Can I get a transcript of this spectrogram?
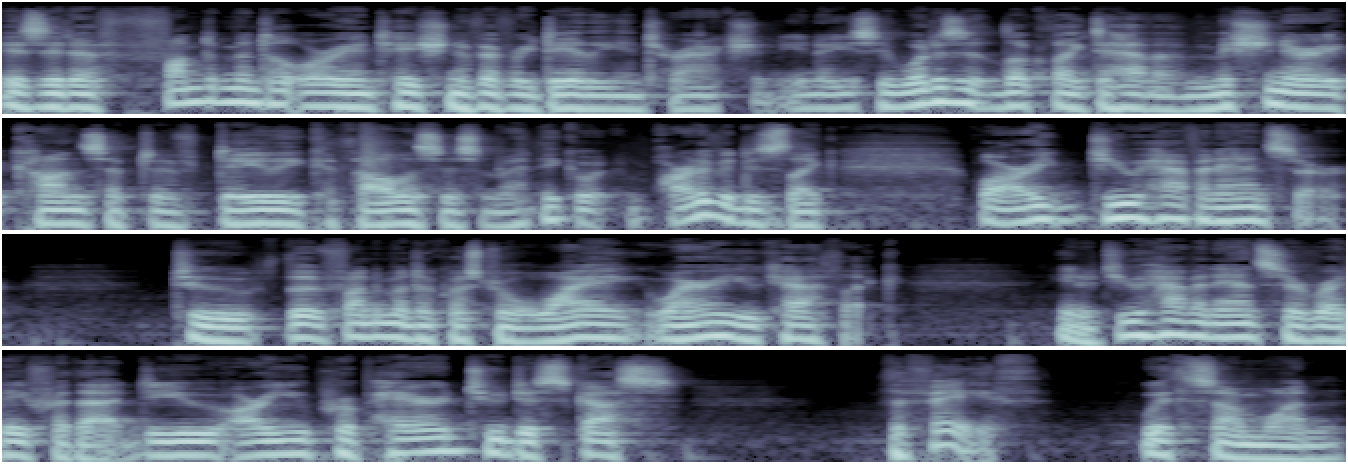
Is it a fundamental orientation of every daily interaction? You know, you say, what does it look like to have a missionary concept of daily Catholicism? And I think part of it is like, well, are, do you have an answer to the fundamental question? Well, why why are you Catholic? You know, do you have an answer ready for that? Do you are you prepared to discuss the faith with someone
